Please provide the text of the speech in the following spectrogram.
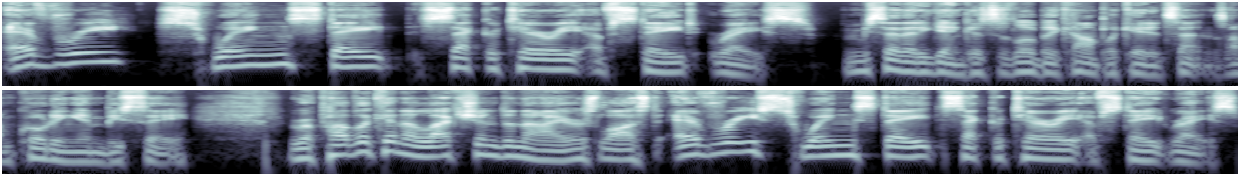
every swing state secretary of state race. Let me say that again because it's a little bit complicated sentence. I'm quoting NBC. Republican election deniers lost every swing state secretary of state race.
